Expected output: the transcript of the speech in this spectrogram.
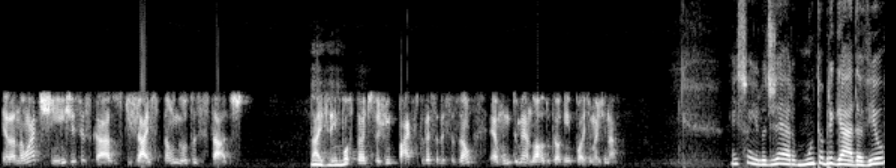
ela não atinge esses casos que já estão em outros estados. Tá? Uhum. Isso é importante, ou seja, o impacto dessa decisão é muito menor do que alguém pode imaginar. É isso aí, Ludgero. Muito obrigada, viu,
